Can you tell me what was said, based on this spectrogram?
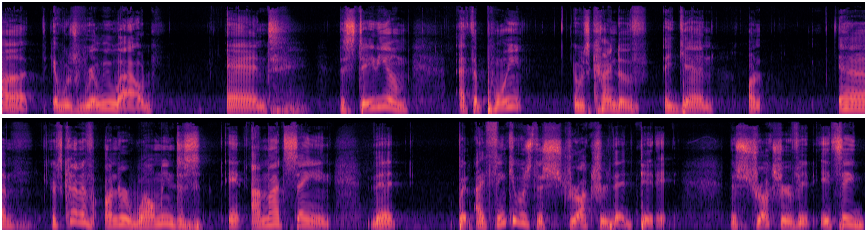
Uh, it was really loud, and the stadium at the point it was kind of again on. Uh, it was kind of underwhelming. Just it, I'm not saying that, but I think it was the structure that did it. The structure of it. It's a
